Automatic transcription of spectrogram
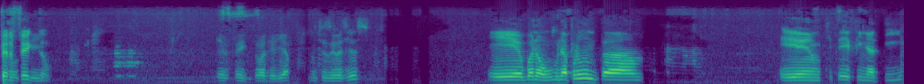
Perfecto. Okay. Perfecto, Valeria. Muchas gracias. Eh, bueno, una pregunta eh, que te define a ti,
